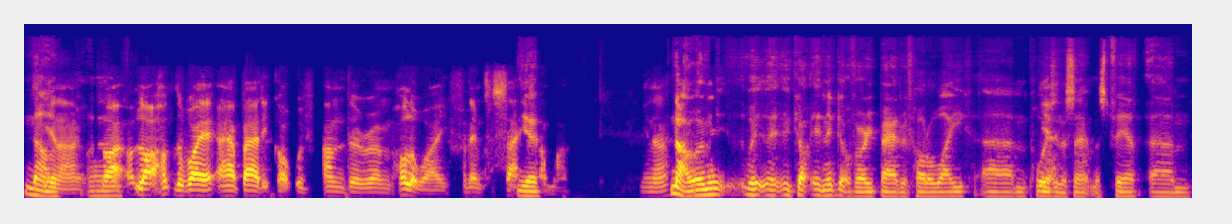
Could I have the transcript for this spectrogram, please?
no, you know, uh, like like the way how bad it got with under um, Holloway for them to sack yeah. someone. You know, no, I mean, it got and it got very bad with Holloway, um, poisonous yeah. atmosphere. Um,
